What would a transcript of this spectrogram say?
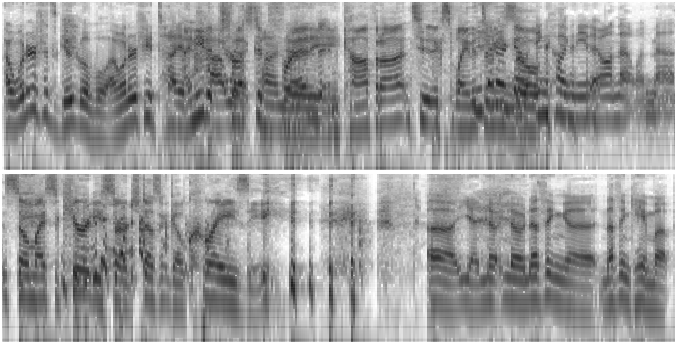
I wonder if it's Googleable. I wonder if you type. I need a hot, trusted friend and confidant to explain you it to me go so incognito on that one, Matt. so my security search doesn't go crazy. Uh, yeah, no, no, nothing, uh, nothing came up.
